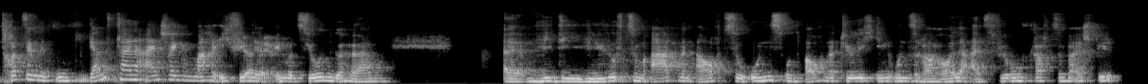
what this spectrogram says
trotzdem eine ganz kleine Einschränkung mache. Ich finde, ja, ja. Emotionen gehören äh, wie, die, wie die Luft zum Atmen auch zu uns und auch natürlich in unserer Rolle als Führungskraft zum Beispiel.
